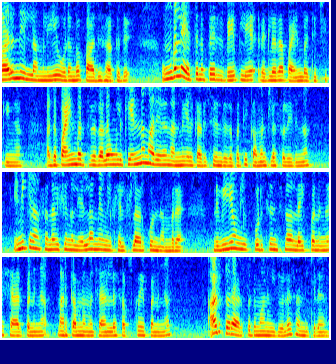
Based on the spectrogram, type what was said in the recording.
மருந்து இல்லாமலேயே உடம்பை பாதுகாக்குது. உங்களை எத்தனை பேர் வேப்பிலையை ரெகுலராக பயன்படுத்திட்டு இருக்கீங்க அதை பயன்படுத்துறதால உங்களுக்கு என்ன மாதிரியான நன்மைகள் கிடைச்சிருந்ததை பற்றி கமெண்ட்டில் சொல்லிடுங்க. இன்றைக்கி நான் சொன்ன விஷயங்கள் எல்லாமே உங்களுக்கு ஹெல்ப்ஃபுல்லாக இருக்கும்னு நம்புகிறேன் இந்த வீடியோ உங்களுக்கு பிடிச்சிருந்துச்சுன்னா லைக் பண்ணுங்கள் ஷேர் பண்ணுங்கள் மறக்காமல் நம்ம சேனலை சப்ஸ்கிரைப் பண்ணுங்கள் அடுத்த ஒரு அற்புதமான வீடியோவில் சந்திக்கிறேன்.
